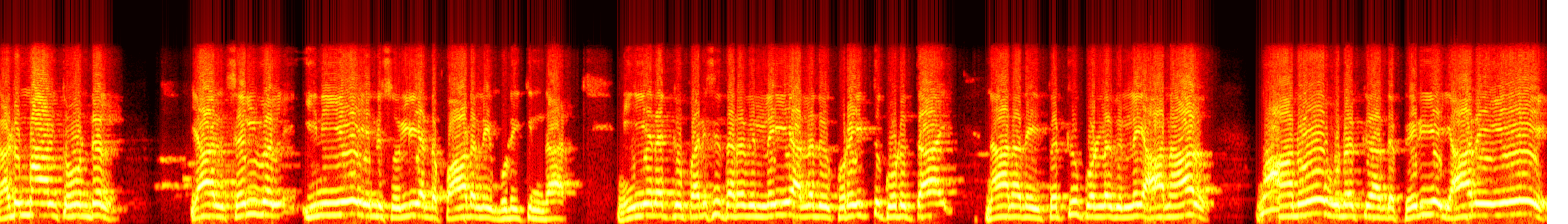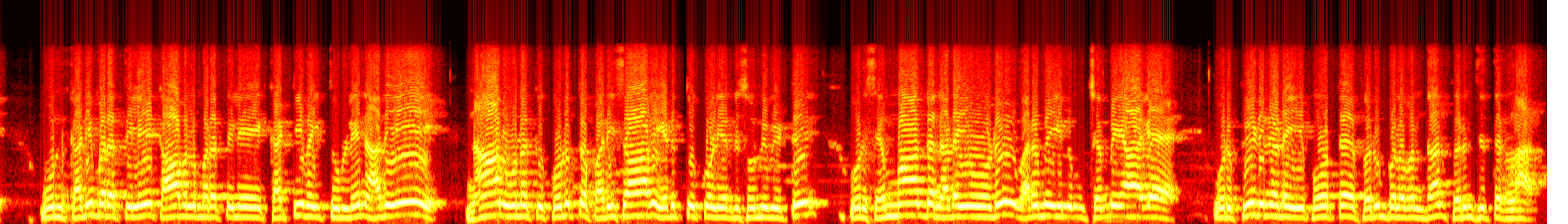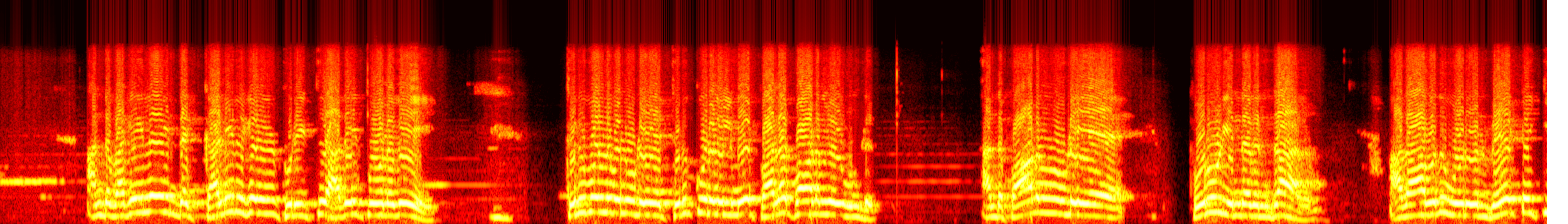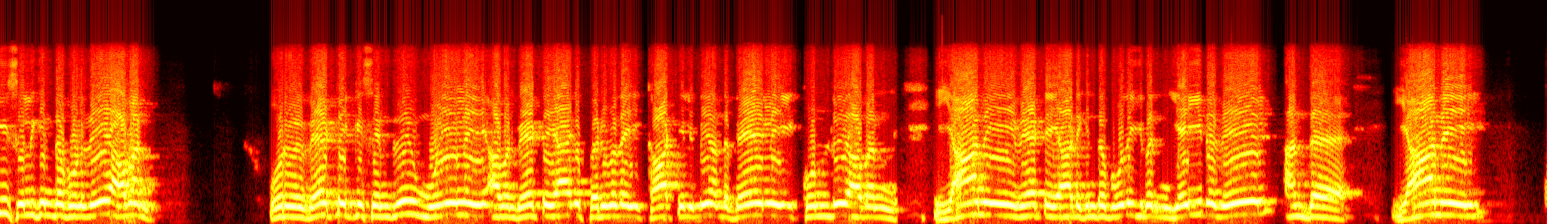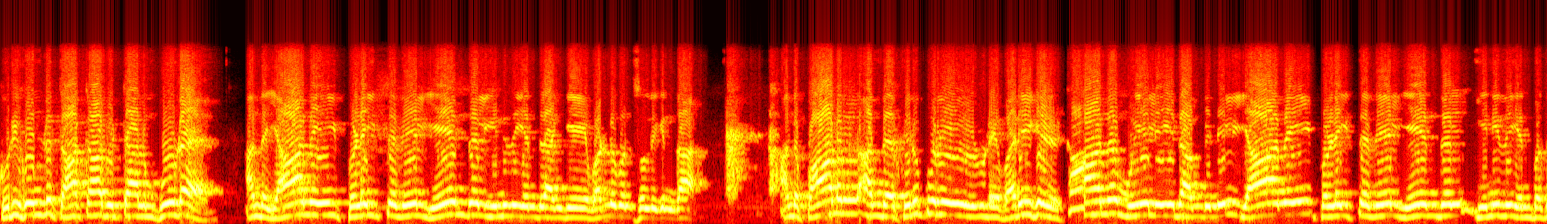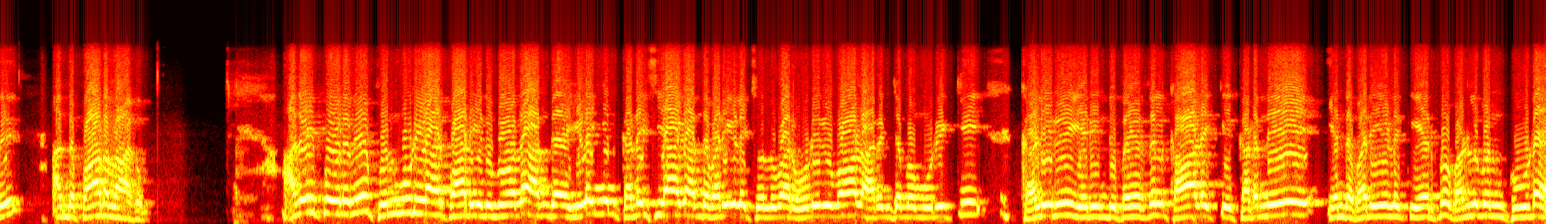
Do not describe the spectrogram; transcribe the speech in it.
கடுமான் தோன்றல். யாழ் செல்வல் இனியே என்று சொல்லி அந்த பாடலை முடிக்கின்றார். நீ எனக்கு பரிசு தரவில்லை அல்லது குறைத்து கொடுத்தாய். நான் அதை பெற்றுக் கொள்ளவில்லை. ஆனால் நானோ உனக்கு அந்த பெரிய யானையே உன் கடிமரத்திலே காவல் மரத்திலே கட்டி வைத்துள்ளேன். அதையே நான் உனக்கு கொடுத்த பரிசாக எடுத்துக்கொள் என்று சொல்லிவிட்டு ஒரு செம்மாந்த நடையோடு வறுமையிலும் செம்மையாக ஒரு பீடு போட்ட பெரும்புலவன் தான் பெருஞ்சித்திரனார். அந்த வகையில இந்த களிர்கள் குறித்து அதை போலவே திருவள்ளுவனுடைய திருக்குறளிலுமே பல பாடல்கள் உண்டு. அந்த பாடல்களுடைய பொருள் என்னவென்றால் அதாவது ஒருவன் வேட்டைக்கு செல்கின்ற பொழுதே அவன் ஒரு வேட்டைக்கு சென்று முயலை அவன் வேட்டையாக பெறுவதை காட்டிலுமே அந்த வேலை கொண்டு அவன் யானையை வேட்டையாடுகின்ற போது இவன் எய்த வேல் அந்த யானை குறிகொண்டு தாக்காவிட்டாலும் கூட அந்த யானை பிழைத்த வேல் ஏந்தல் இனிது என்று அங்கே வள்ளுவன் சொல்லுகின்றான். அந்த பாடல் அந்த திருக்குறளுடைய வரிகள் காண முயல் எய்த அம்பினில் யானை பிழைத்த வேல் ஏந்தல் இனிது என்பது அந்த பாடலாகும். அதை போலவே பொன்முடியார் பாடியது போல அந்த இளைஞன் கடைசியாக அந்த வரிகளை சொல்லுவார் ஒளிருவால் அருஞ்சமம் உருக்கி களிறு எரிந்து பெயர்தல் காளைக்கு கடனே என்ற வரிகளுக்கு ஏற்ப வள்ளுவன் கூட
